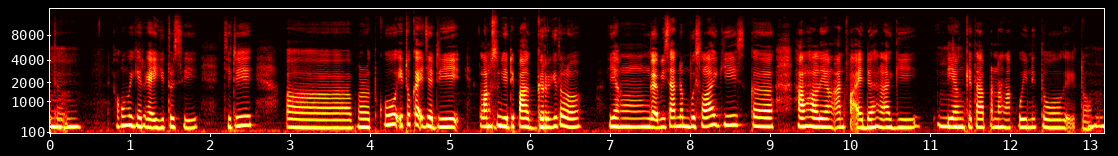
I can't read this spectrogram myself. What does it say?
gitu hmm, hmm. aku mikir kayak gitu sih jadi uh, menurutku itu kayak jadi langsung jadi pagar gitu loh yang nggak bisa nembus lagi ke hal-hal yang anfaedah lagi hmm. yang kita pernah lakuin itu gitu hmm.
